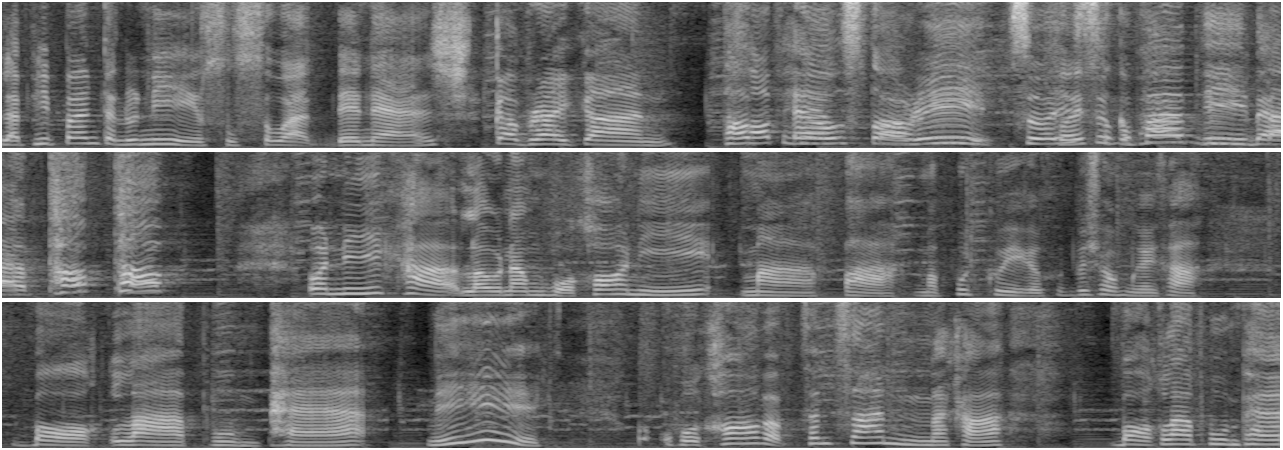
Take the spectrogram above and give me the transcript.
และพี่เปิ้ลจารุณีสุขสวัสดิ์เดนชกับรายการ Top Top Health Health Story Story สวยสุขภาพดีแบบท็อปท็อปวันนี้ค่ะ เรานำหัวข้อนี้มาฝากมาพูดคุยกับคุณผู้ชมกันค่ะ บอกลาภูมิแพ้ นี่ หัวข้อแบบสั้นๆนะคะ บอกลาภูมิแพ้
